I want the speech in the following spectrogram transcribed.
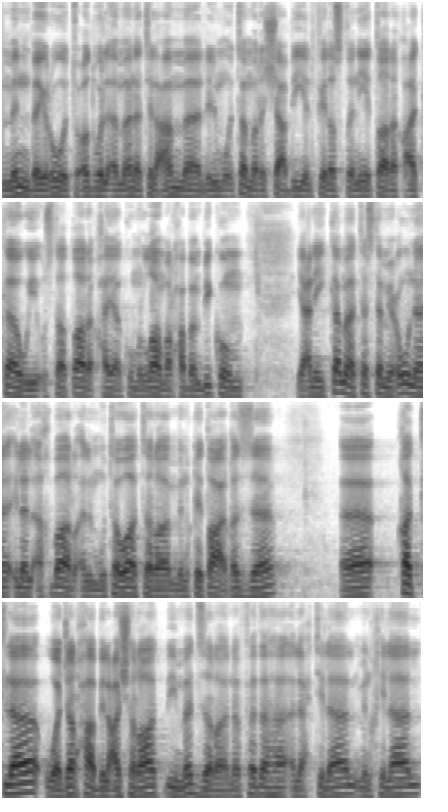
من بيروت عضو الأمانة العامة للمؤتمر الشعبي الفلسطيني طارق عكاوي. أستاذ طارق حياكم الله مرحبا بكم. يعني كما تستمعون إلى الأخبار المتواترة من قطاع غزة آه، قتلى وجرحى بالعشرات بمجزرة نفذها الاحتلال من خلال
